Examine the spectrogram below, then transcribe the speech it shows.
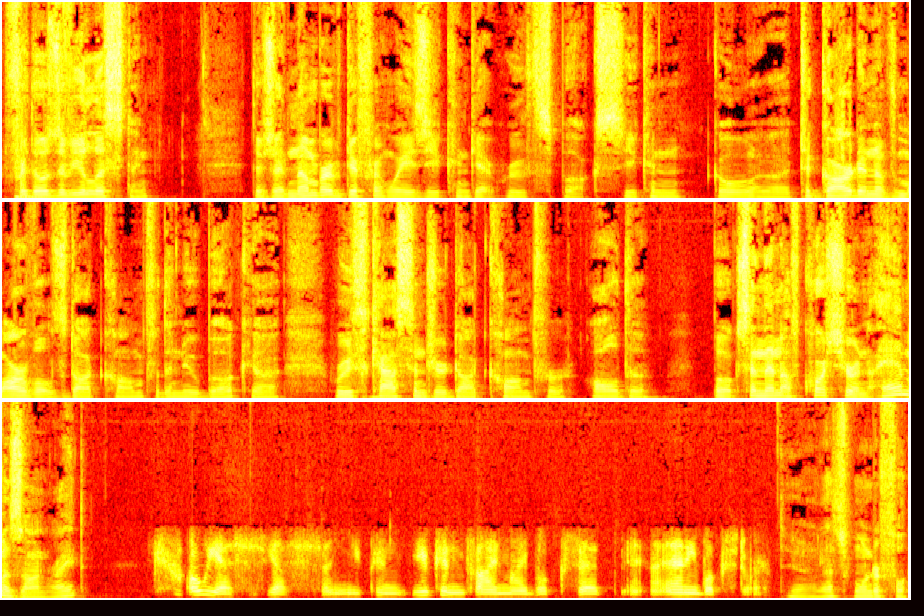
for those of you listening, there's a number of different ways you can get Ruth's books. You can go uh, to gardenofmarvels.com for the new book, uh, ruthkassinger.com for all the books, and then of course you're on Amazon, right? Oh yes, yes, and you can you can find my books at any bookstore. Yeah, that's wonderful.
